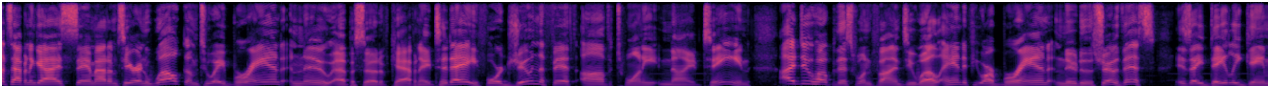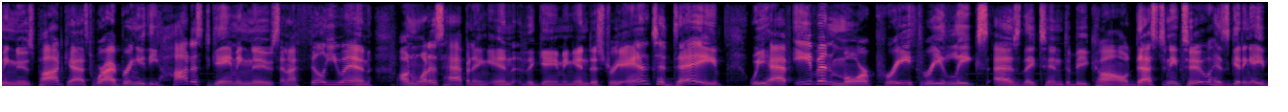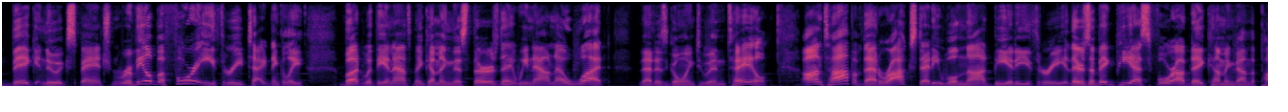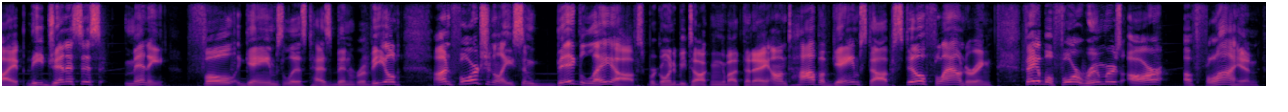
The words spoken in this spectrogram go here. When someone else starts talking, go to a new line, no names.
What's happening, guys? Sam Adams here, and welcome to a brand new episode of Caffeinate today for June the 5th of 2019. I do hope this one finds you well, and if you are brand new to the show, this is a daily gaming news podcast where I bring you the hottest gaming news and I fill you in on what is happening in the gaming industry. And today, we have even more pre-E3 leaks, as they tend to be called. Destiny 2 is getting a big new expansion, revealed before E3 technically, but with the announcement coming this Thursday, we now know what that is going to entail. On top of that, Rocksteady will not be at E3. There's a big PS4 update coming down the pipe. The Genesis Mini full games list has been revealed. Unfortunately, some big layoffs we're going to be talking about today, on top of GameStop still floundering. Fable 4 rumors are a flying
